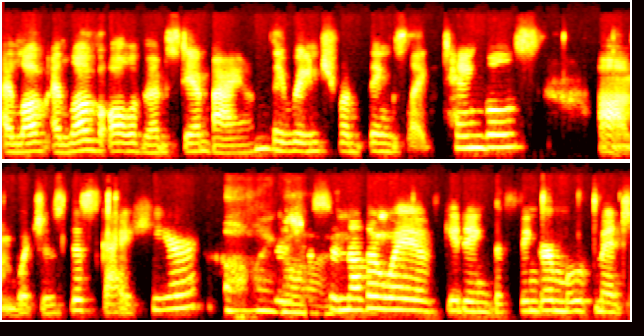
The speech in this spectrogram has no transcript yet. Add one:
i love i love all of them stand by them they range from things like tangles um, which is this guy here. Oh my god just another way of getting the finger movement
